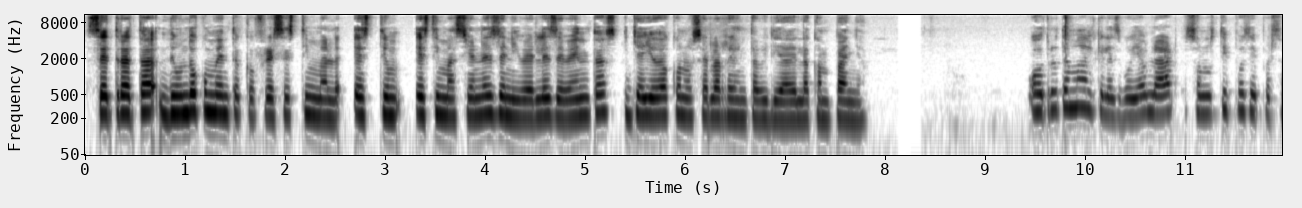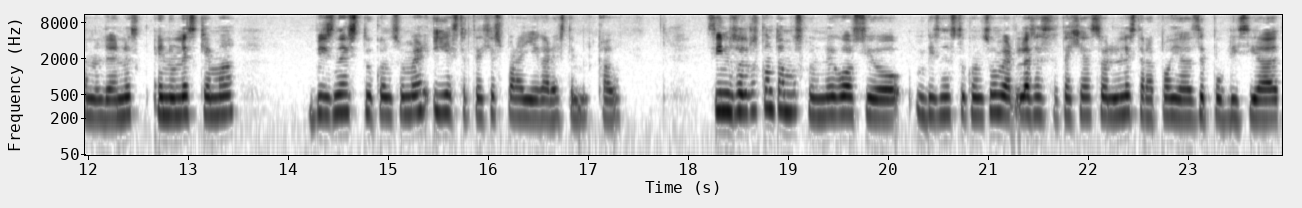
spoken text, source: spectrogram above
Se trata de un documento que ofrece estimaciones de niveles de ventas y ayuda a conocer la rentabilidad de la campaña. Otro tema del que les voy a hablar son los tipos de personalidad en un esquema business to consumer y estrategias para llegar a este mercado. Si nosotros contamos con un negocio business to consumer, las estrategias suelen estar apoyadas de publicidad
